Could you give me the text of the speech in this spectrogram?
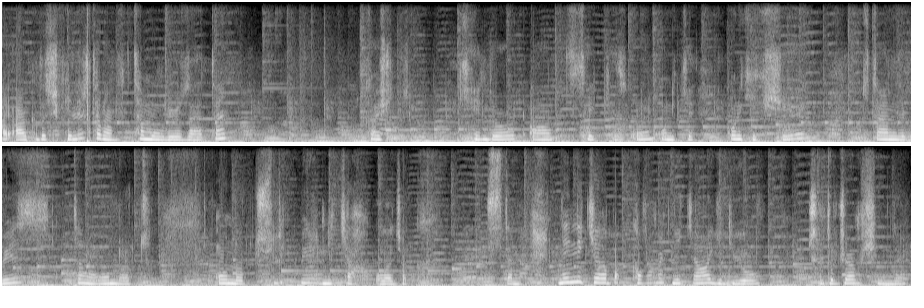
Ay arkadaşı gelir. Tamam. Tam oluyor zaten. Kaç? 2, 4, 6, 8, 10, 12. 12 kişi. İki tane de biz. Tamam 14. 14 kişilik bir nikah olacak. İsteme. Ne nikahı? Bak kafam hep nikaha gidiyor. Çıldıracağım şimdi.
